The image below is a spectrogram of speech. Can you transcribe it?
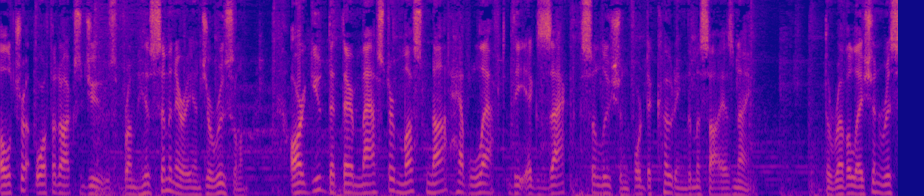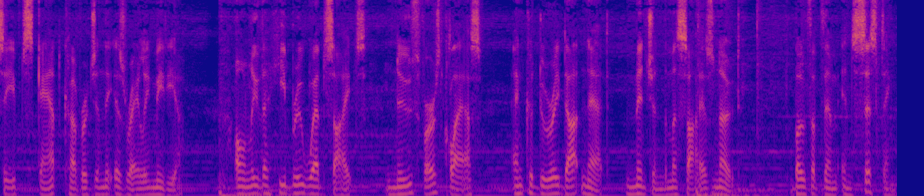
ultra Orthodox Jews from his seminary in Jerusalem argued that their master must not have left the exact solution for decoding the Messiah's name. The revelation received scant coverage in the Israeli media. Only the Hebrew websites News First Class and Kaduri.net mentioned the Messiah's note, both of them insisting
